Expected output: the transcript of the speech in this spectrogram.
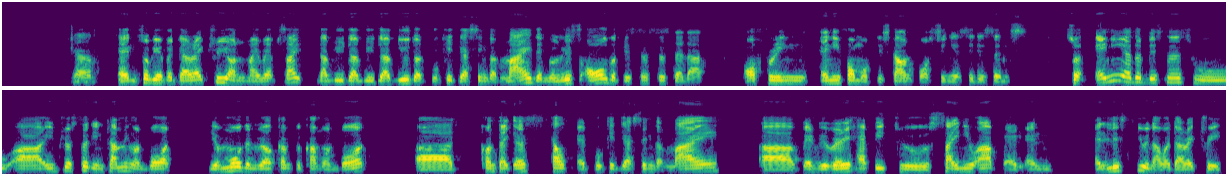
And so we have a directory on my website, www.bukitgasing.my, that will list all the businesses that are offering any form of discount for senior citizens. So any other business who are interested in coming on board, you're more than welcome to come on board. Uh, contact us, help at bukitgasing.my, uh, and we're very happy to sign you up and, and, and list you in our directory.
